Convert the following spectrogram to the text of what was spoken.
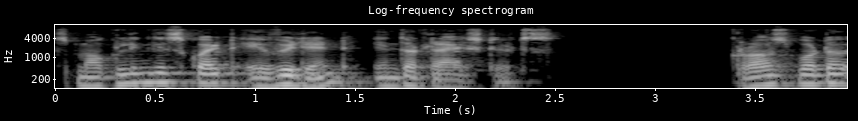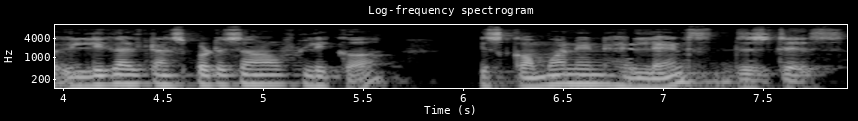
Smuggling is quite evident in the dry states. Cross-border illegal transportation of liquor is common in headlands these days.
